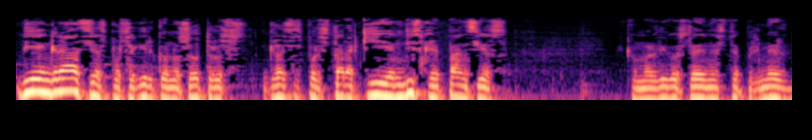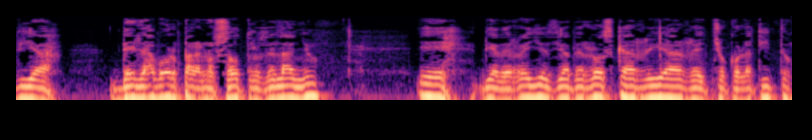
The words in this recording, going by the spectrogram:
Bien, gracias por seguir con nosotros, gracias por estar aquí en Discrepancias, como le digo a usted, en este primer día de labor para nosotros del año, eh, día de Reyes, día de rosca, ría, re chocolatito,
